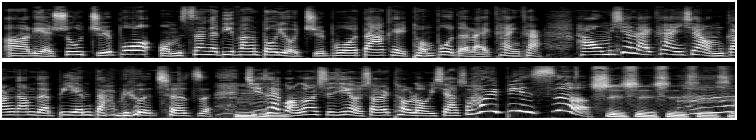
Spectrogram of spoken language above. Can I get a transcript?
啊、呃、脸书直播，我们三个地方都有直播，大家可以同步的来看一看。好，我们先来看一下我们刚刚的 BMW 的车。其实，在广告时间有稍微透露一下，说它会变色。是是是是是。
